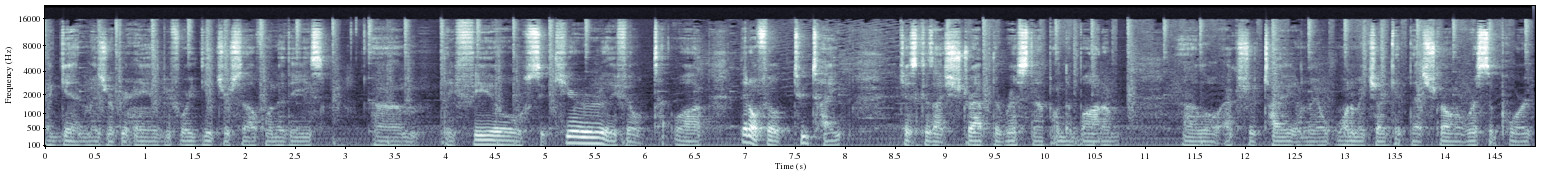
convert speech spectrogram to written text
again measure up your hand before you get yourself one of these. Um, they feel secure. They feel well. They don't feel too tight just because I strapped the wrist up on the bottom uh, a little extra tight. I mean, I want to make sure I get that strong wrist support.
